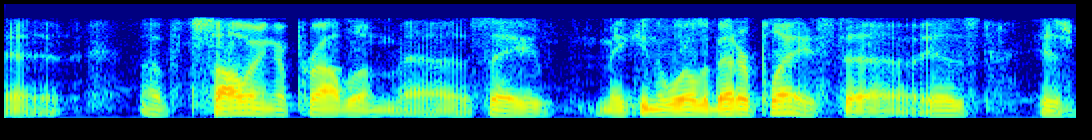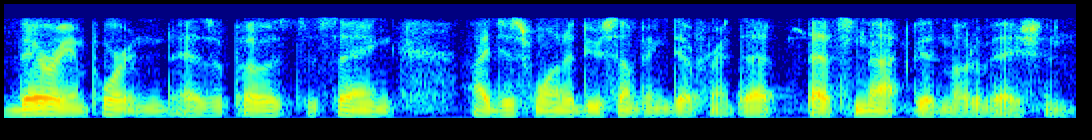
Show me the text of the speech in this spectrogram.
uh, of solving a problem, uh, say making the world a better place uh, is is very important as opposed to saying I just want to do something different. That that's not good motivation.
